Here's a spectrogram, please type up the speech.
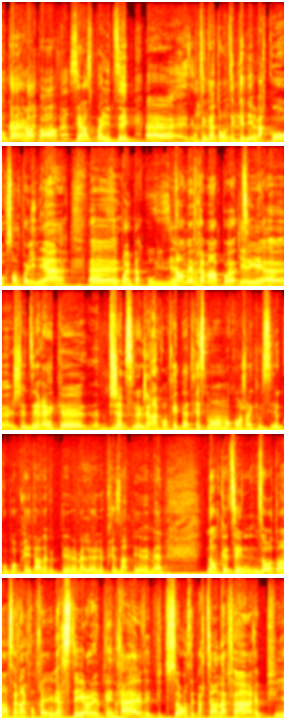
aucun rapport. Sciences politiques, euh, tu sais, quand on dit que les parcours sont pas linéaires... C'est pas un parcours linéaire. Non, mais vraiment pas. Euh, je te dirais que... C'est là que j'ai rencontré Patrice, mon, mon, conjoint, qui est aussi le copropriétaire de PMML, le, président de PMML. Donc, tu sais, nous autres, on, s'est rencontrés à l'université, on avait plein de rêves, et puis tout ça, on s'est parti en affaires, et puis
